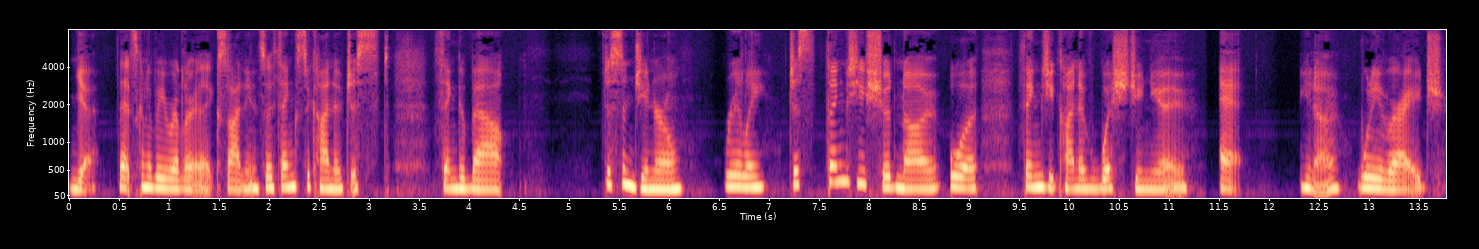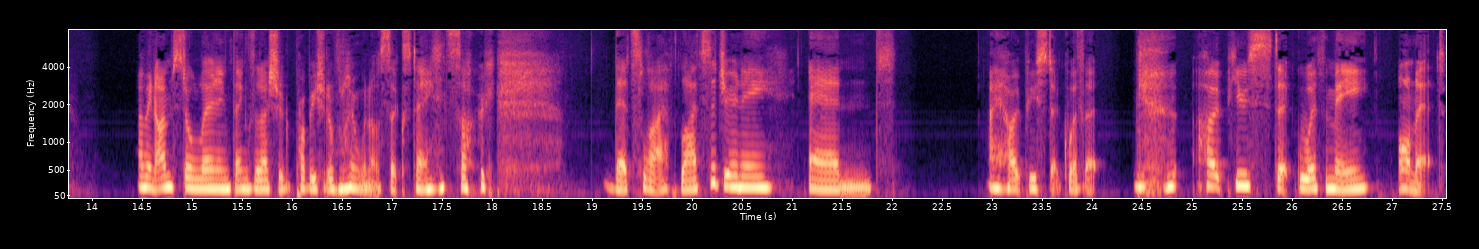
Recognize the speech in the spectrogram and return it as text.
yeah, that's going to be really, really exciting. So things to kind of just think about, just in general, really, just things you should know or things you kind of wished you knew at, you know, whatever age. I mean, I'm still learning things that I should probably should have learned when I was 16. So that's life. Life's a journey, and I hope you stick with it. Hope you stick with me on it.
